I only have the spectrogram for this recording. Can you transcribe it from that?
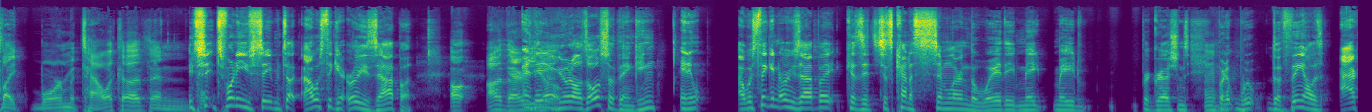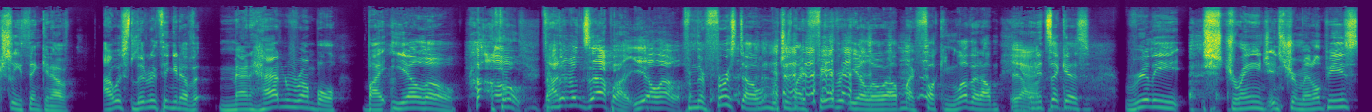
like more Metallica than It's, it's funny you say Metallica. I was thinking early Zappa. oh, oh there you go. and you then go. you know what I was also thinking? And it, I was thinking early Zappa because it's just kind of similar in the way they made made progressions. Mhm. But it, w- the thing I was actually thinking of, I was literally thinking of Manhattan Rumble by ELO oh, from not the- even Zappa, ELO. from their first album, which is my favorite ELO album. I fucking love that album. Yeah. And it's like a really strange instrumental piece.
